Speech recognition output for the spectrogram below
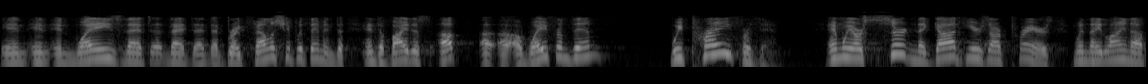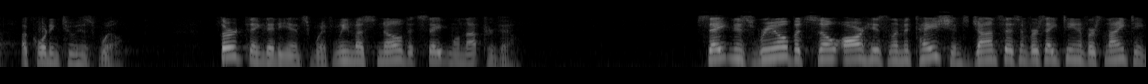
in, in, in ways that, uh, that, that, that, break fellowship with them and, and divide us up uh, uh, away from them. We pray for them. And we are certain that God hears our prayers when they line up according to His will. Third thing that he ends with we must know that Satan will not prevail. Satan is real, but so are his limitations. John says in verse 18 and verse 19,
